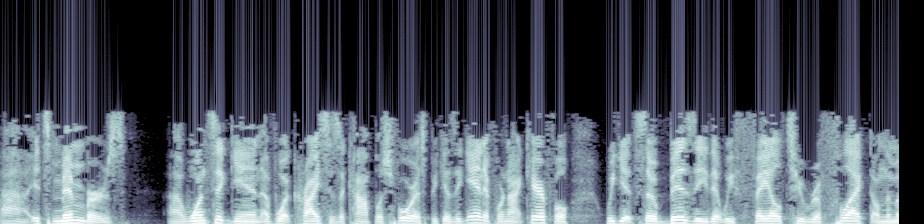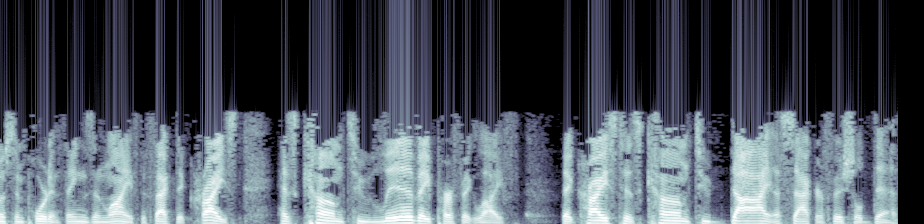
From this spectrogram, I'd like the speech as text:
uh, its members uh, once again of what Christ has accomplished for us. Because again, if we're not careful, we get so busy that we fail to reflect on the most important things in life. The fact that Christ has come to live a perfect life, that Christ has come to die a sacrificial death,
